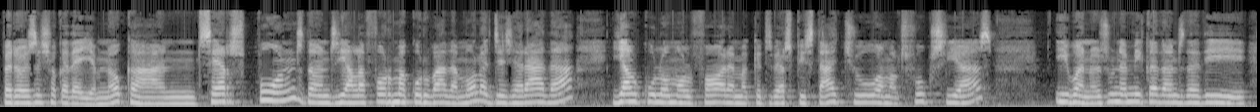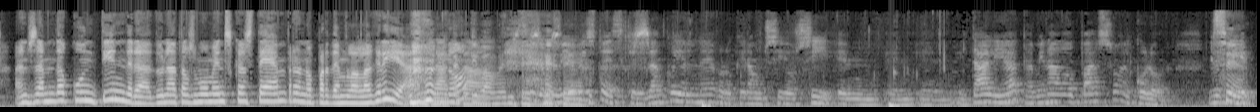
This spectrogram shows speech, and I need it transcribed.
però és això que dèiem, no? que en certs punts doncs, hi ha la forma corbada molt exagerada, hi ha el color molt fort amb aquests verds pistatxo, amb els fúcsies, i bueno, és una mica doncs, de dir ens hem de contindre donat els moments que estem però no perdem l'alegria Exacte. no? Sí, Lo sí, que sí. visto es que el blanco y el negro, que era un sí o sí en, en- en Italia, también ha dado paso al color. Es Sí. decir,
